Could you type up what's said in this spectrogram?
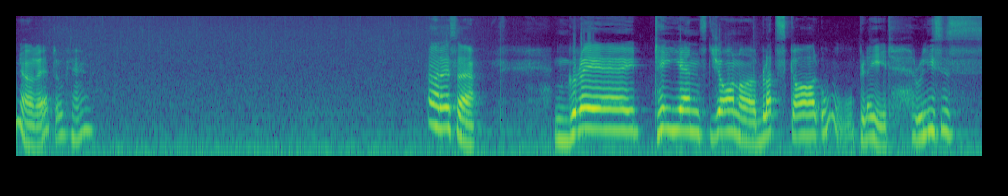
Kühneret, okay. Ah, da ist er. Greytaian's Journal, Blood Skull, ooh, Blade. Releases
